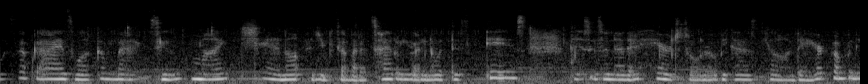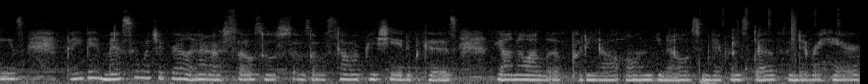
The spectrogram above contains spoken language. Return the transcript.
what's up guys? Welcome back to my channel. As you can tell by the title you already know what this is. This is another hair tutorial because y'all the hair companies they've been messing with your girl and i so so so so so appreciated because y'all know i love putting y'all on you know some different stuff some different hair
